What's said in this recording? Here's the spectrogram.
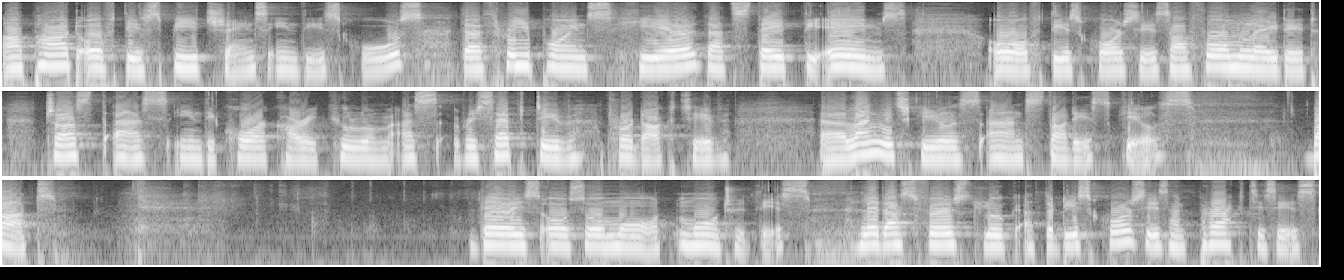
are part of the speech chains in these schools. The three points here that state the aims of these courses are formulated just as in the core curriculum as receptive, productive, uh, language skills and study skills. But there is also more, more to this. Let us first look at the discourses and practices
